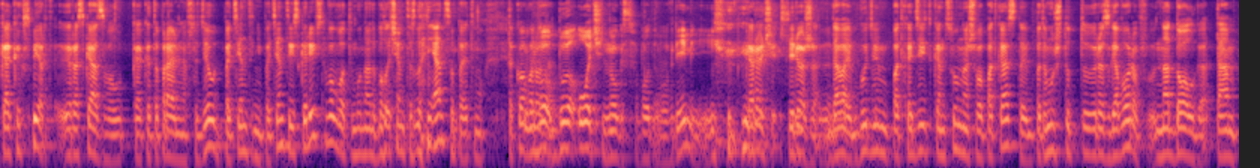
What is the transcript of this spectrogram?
как эксперт, и рассказывал, как это правильно все делать, патенты, не патенты. И, скорее всего, вот ему надо было чем-то заняться, поэтому У такого него рода. было очень много свободного времени. Короче, Сережа, давай будем подходить к концу нашего подкаста, потому что тут разговоров надолго. Там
